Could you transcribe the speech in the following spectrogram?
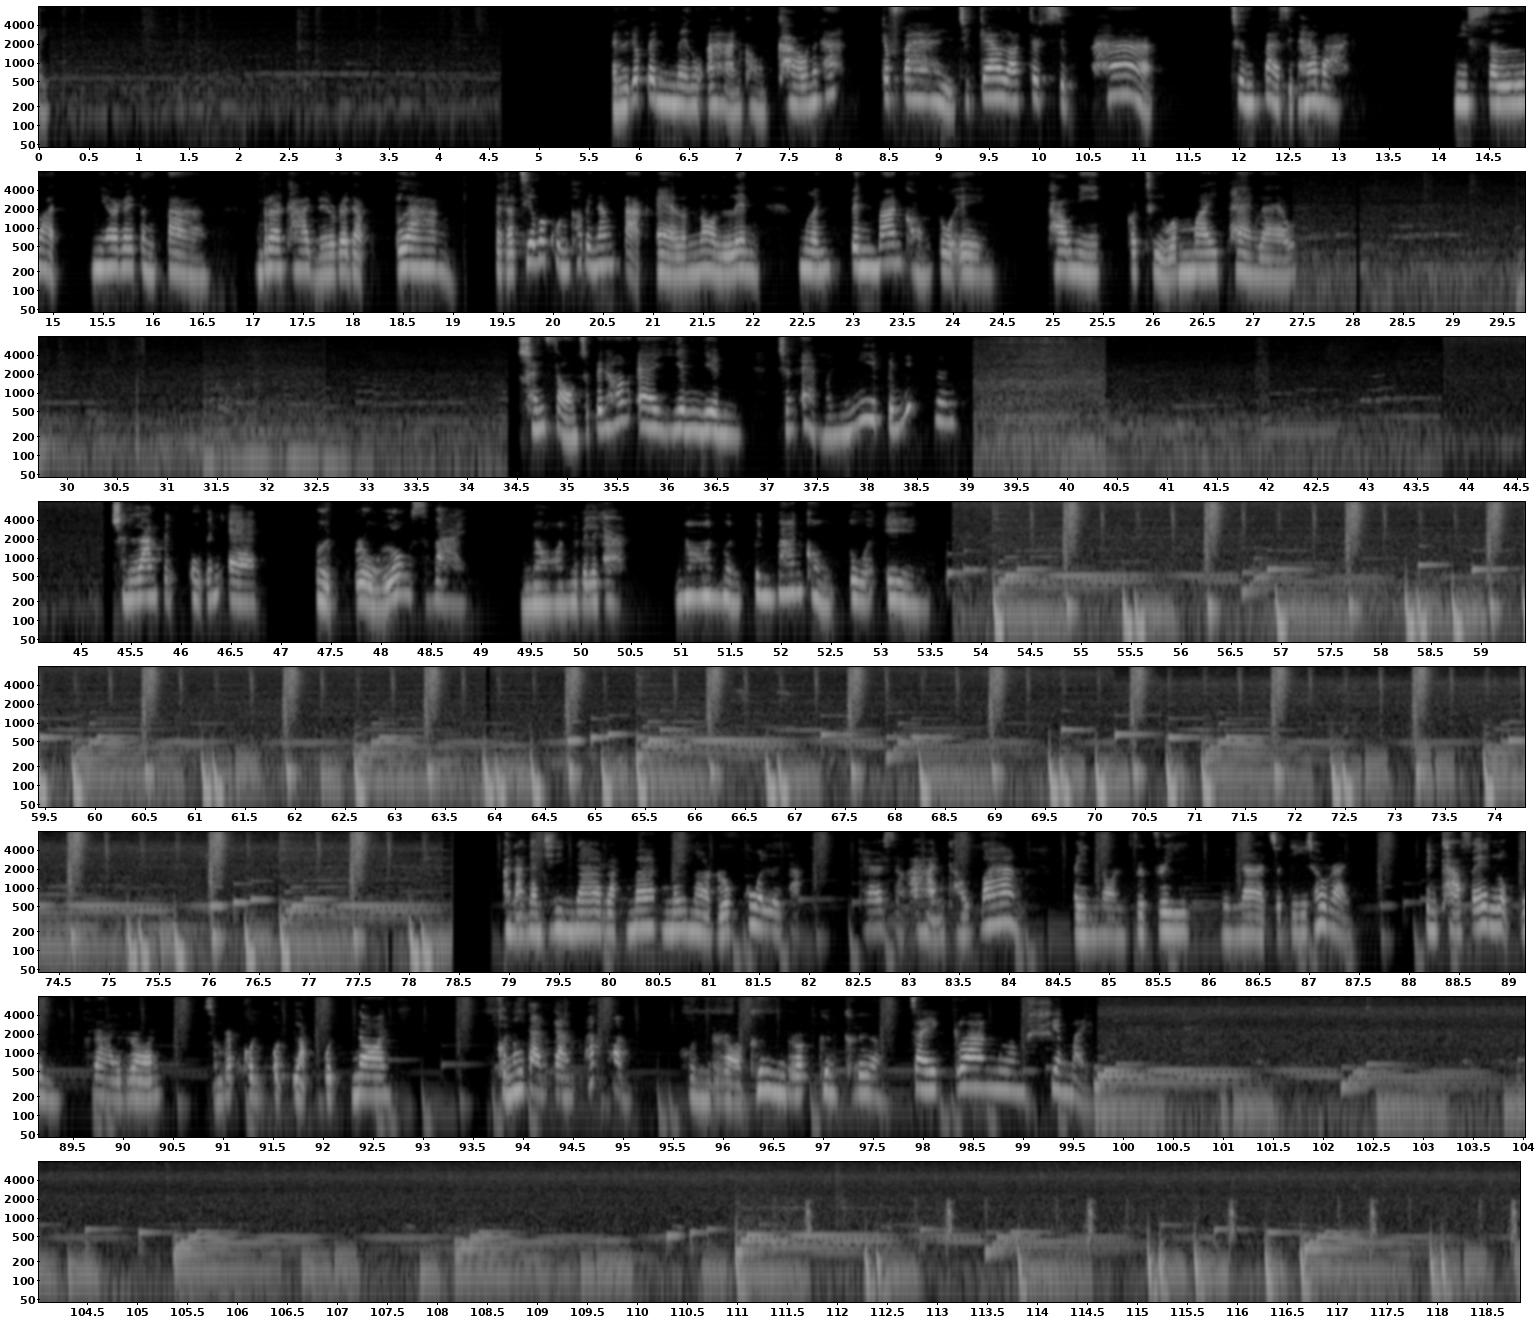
อันนี้ก็เป็นเมนูอาหารของเขานะคะ กาแฟอยู่ที่แก้วละ75 ถึง 85 บาท มีสลัด มีอะไรต่างๆ ราคาอยู่ในระดับกลาง แต่ถ้าเทียบว่าคุณเข้าไปนั่งตากแอร์แล้วนอนเล่น เหมือนเป็นบ้านของตัวเอง เท่านี้ก็ถือว่าไม่แพงแล้ว ชั้นสองจะเป็นห้องแอร์เย็นๆ ฉันแอบมันงีบไปนิดนึงชั้นล่างเป็นโอเ n นแอร์ เปิดโปร่งโล่งสบาย นอนกันไปเลยค่ะ นอนเหมือนเป็นบ้านของตัวเอง นักงานที่นี่น่ารักมากไม่มารบกวนเลยค่ะ แค่สั่งอาหารเขาบ้าง ไปนอนฟรีๆไม่น่าจะดีเท่าไหร่ เป็นคาเฟ่หลบมุมคลายร้อนสำหรับคนอดหลับอดนอน คนต้องการการพักผ่อน คนรอขึ้นรถขึ้นเครื่อง ใจกลางเมืองเชียงใหม่ ผัก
